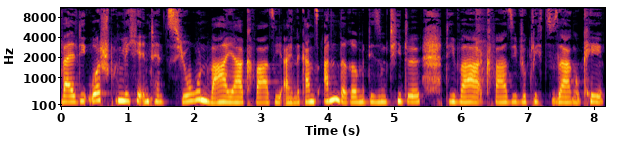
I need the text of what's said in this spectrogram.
weil die ursprüngliche Intention war ja quasi eine ganz andere mit diesem Titel, die war quasi wirklich zu sagen, okay,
